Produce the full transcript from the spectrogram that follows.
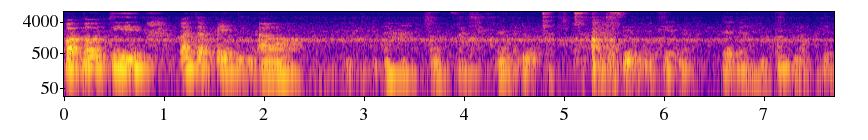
ขอโทษทีก็จะเป็นเอ่ออ่าเดี๋ยวมาดูเสียงโอเคนะเดี๋ยว เดี๋ย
